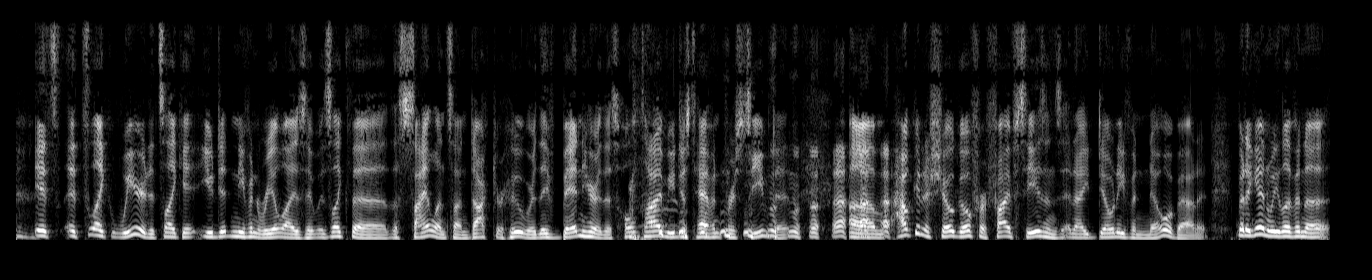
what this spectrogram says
it's it's like weird it's like it, you didn't even realize it was like the the silence on doctor who where they've been here this whole time you just haven't perceived it um how can a show go for five seasons and i don't even know about it but again we live in a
